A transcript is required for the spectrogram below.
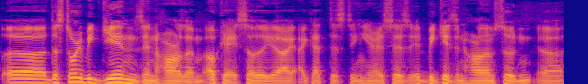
Uh, the story begins in Harlem. Okay, so yeah, I, I got this thing here. It says it begins in Harlem, so uh,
